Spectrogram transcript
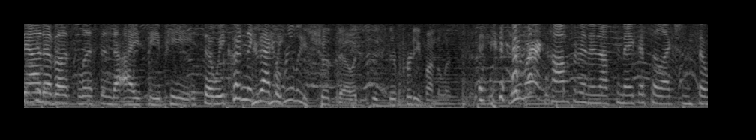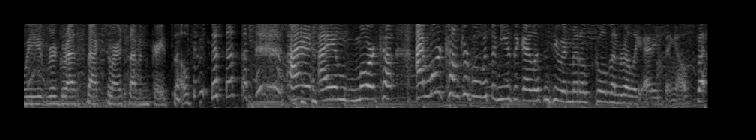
None of us listen to ICP, so we couldn't exactly. You, you really should, though. It's, it's, they're pretty fun to listen to. we weren't confident enough to make a selection, so we regressed back to our seventh grade selves. I, I am more com- I'm more comfortable with the music I listened to in middle school than really anything else. But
